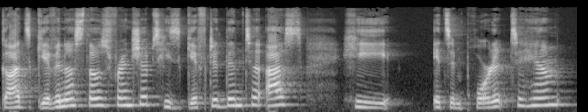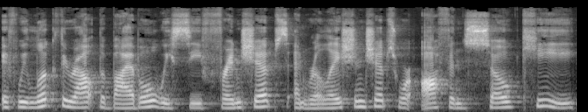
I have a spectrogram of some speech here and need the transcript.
God's given us those friendships. He's gifted them to us. He it's important to him. If we look throughout the Bible, we see friendships and relationships were often so key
